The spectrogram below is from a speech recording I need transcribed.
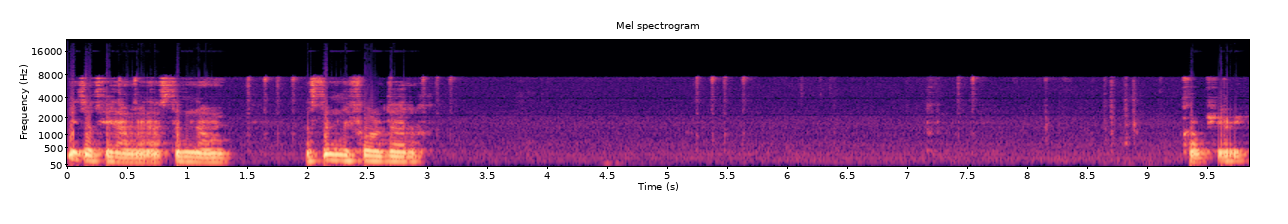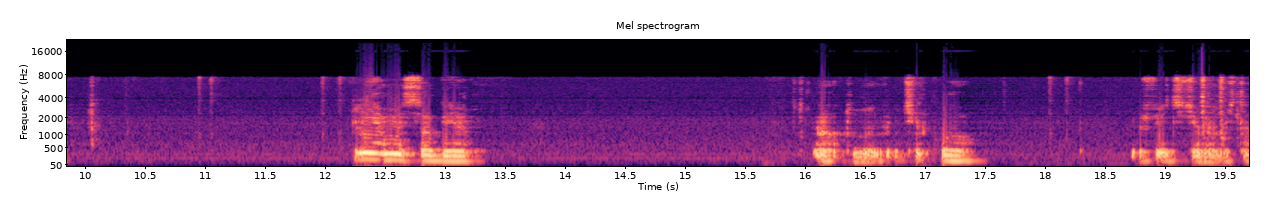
Więc otwieramy następną, następny folder. Sobie. O, tu mi uciekło. Już wiecie, gdzie ma być ta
